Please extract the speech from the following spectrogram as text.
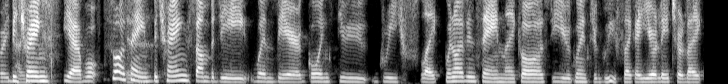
Time. betraying yeah well that's what i was Yeah. saying betraying somebody when they're going through grief like we're not even saying like oh so you're going through grief like a year later like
